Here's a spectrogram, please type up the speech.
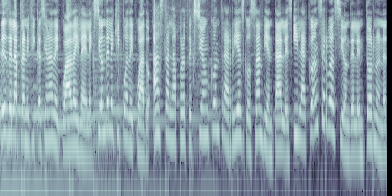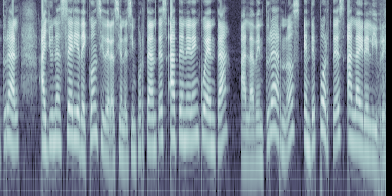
Desde la planificación adecuada y la elección del equipo adecuado hasta la protección contra riesgos ambientales y la conservación del entorno natural, hay una serie de consideraciones importantes a tener en cuenta al aventurarnos en deportes al aire libre.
